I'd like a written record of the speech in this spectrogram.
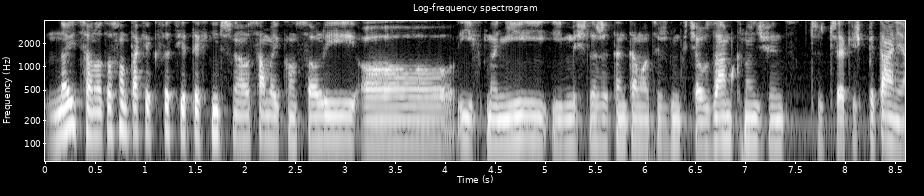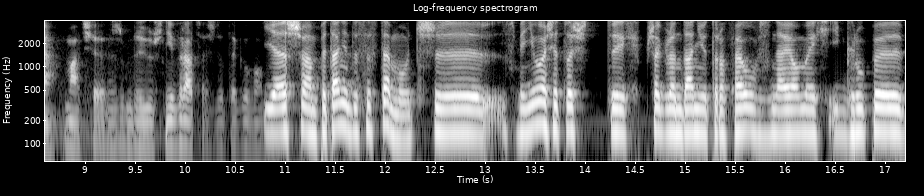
no i co, no to są takie kwestie techniczne o samej konsoli, o ich menu i myślę, że ten temat już bym chciał zamknąć, więc czy, czy jakieś pytania macie, żeby już nie wracać do tego wątku? Ja jeszcze mam pytanie do systemu. Czy zmieniło się coś w tych przeglądaniu trofeów znajomych i grupy,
